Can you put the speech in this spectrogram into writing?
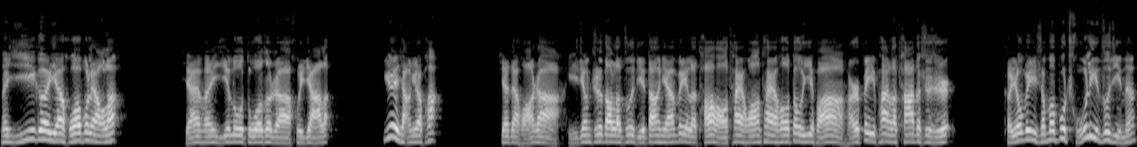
那一个也活不了了。田汾一路哆嗦着回家了，越想越怕。现在皇上已经知道了自己当年为了讨好太皇太后窦漪房而背叛了他的事实，可又为什么不处理自己呢？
